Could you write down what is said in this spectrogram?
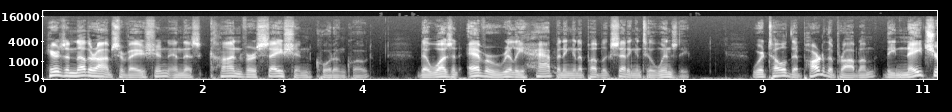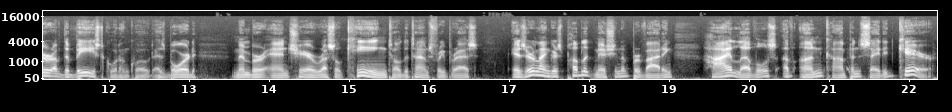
Here's another observation in this conversation, quote unquote, that wasn't ever really happening in a public setting until Wednesday. We're told that part of the problem, the nature of the beast, quote unquote, as board member and chair Russell King told the Times Free Press, is Erlanger's public mission of providing high levels of uncompensated care.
